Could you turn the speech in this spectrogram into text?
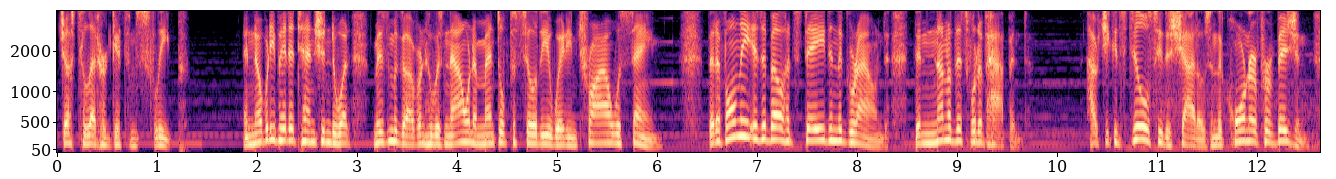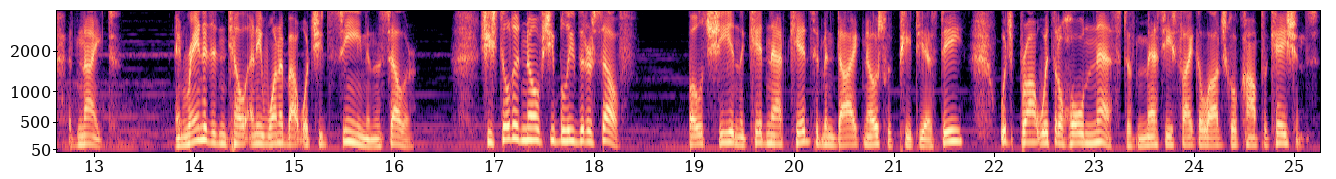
just to let her get some sleep. And nobody paid attention to what Ms. McGovern, who was now in a mental facility awaiting trial, was saying that if only Isabel had stayed in the ground, then none of this would have happened. How she could still see the shadows in the corner of her vision at night. And Raina didn't tell anyone about what she'd seen in the cellar. She still didn't know if she believed it herself. Both she and the kidnapped kids had been diagnosed with PTSD, which brought with it a whole nest of messy psychological complications.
